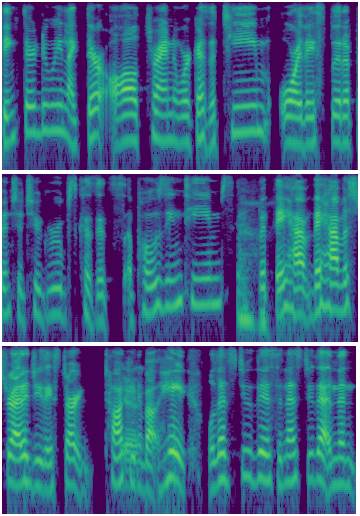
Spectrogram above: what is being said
think they're doing, like they're all trying to work as a team or they split up into two groups because it's opposing teams, but they have they have a strategy. They start talking Yeah. about, hey, well, let's do this and let's do that. And then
